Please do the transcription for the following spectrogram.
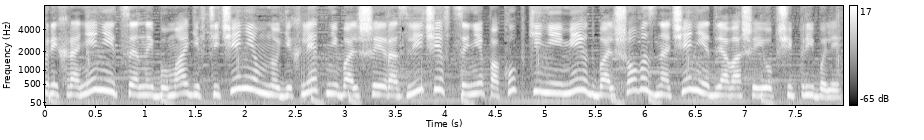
При хранении ценной бумаги в течение многих лет небольшие различия в цене покупки не имеют большого значения для вашей общей прибыли.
